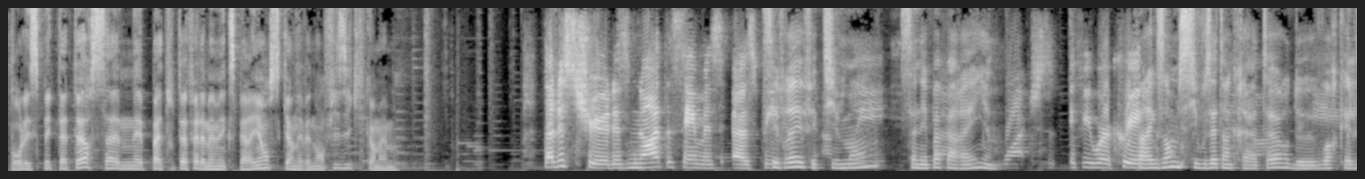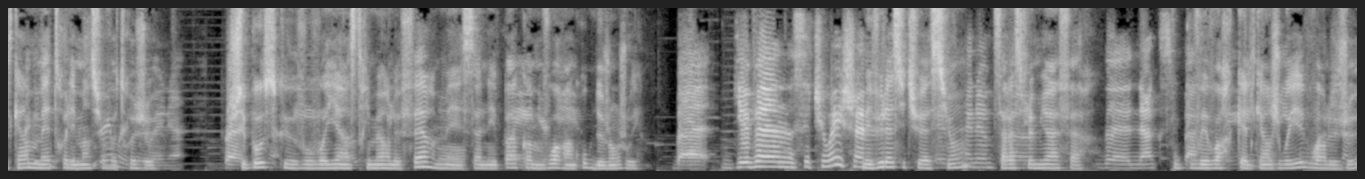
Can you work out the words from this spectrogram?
Pour les spectateurs, ça n'est pas tout à fait la même expérience qu'un événement physique quand même. C'est vrai, effectivement, ça n'est pas pareil. Par exemple, si vous êtes un créateur, de voir quelqu'un mettre les mains sur votre jeu. Je suppose que vous voyez un streamer le faire, mais ça n'est pas comme voir un groupe de gens jouer. Mais vu la situation, ça reste le mieux à faire. Vous pouvez voir quelqu'un jouer, voir le jeu,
